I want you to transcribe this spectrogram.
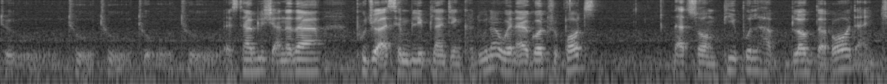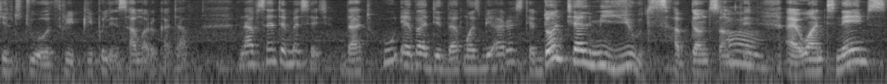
to, to, to, to, to establish another Peugeot assembly plant in Kaduna. When I got reports that some people have blocked the road and killed two or three people in Samaru Kataf. And I've sent a message that whoever did that must be arrested. Don't tell me youths have done something. I want names,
